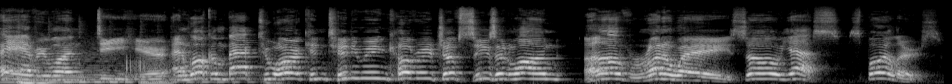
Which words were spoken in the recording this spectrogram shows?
Hey everyone, D here, and welcome back to our continuing coverage of Season 1 of Runaways. So, yes, spoilers.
